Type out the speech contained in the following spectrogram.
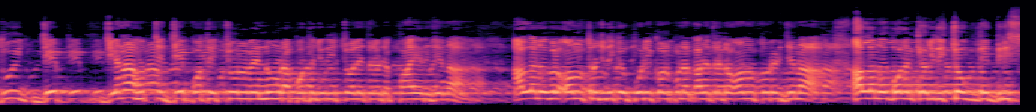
দুই যে জেনা হচ্ছে যে পথে চলবে, নোংরা পথে যদি চলে, তাহলে ওটা পায়ের জেনা আল্লাহ নবী বলেন, অন্তর যদি কেউ পরিকল্পনা করে, তাহলে এটা অন্তরের জেনা। আল্লাহ নবী বলেন, কেউ যদি চোখ দিয়ে দৃশ্য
